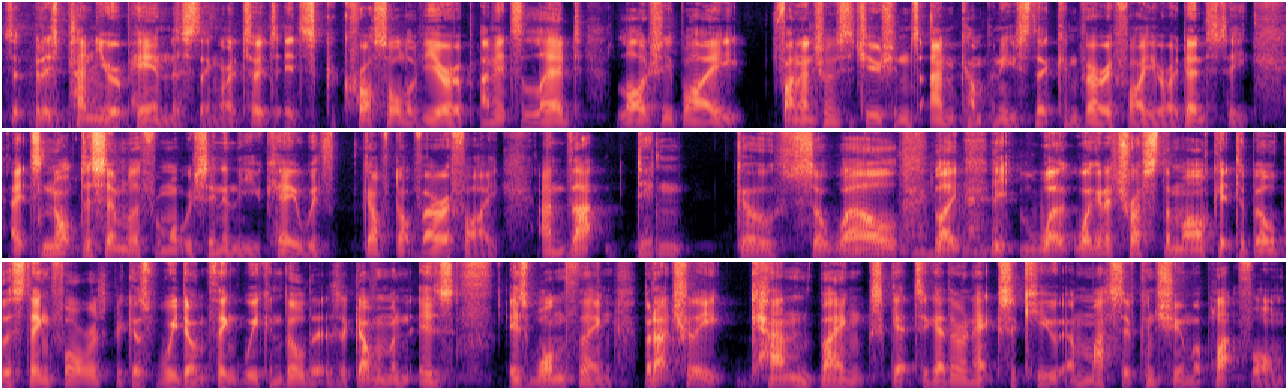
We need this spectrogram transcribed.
So, but it's pan-European, this thing, right? So it's, it's across all of Europe, and it's led largely by financial institutions and companies that can verify your identity. It's not dissimilar from what we've seen in the UK with gov.verify, and that didn't go so well. like, we're, we're going to trust the market to build this thing for us because we don't think we can build it as a government is is one thing. But actually, can banks get together and execute a massive consumer platform?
